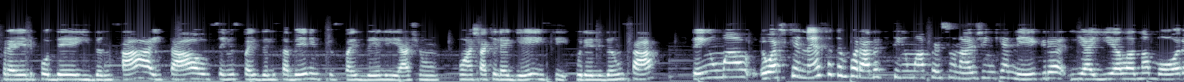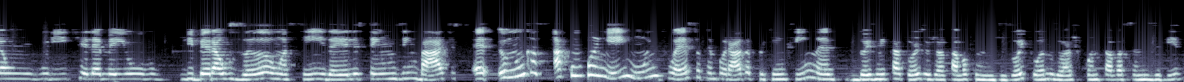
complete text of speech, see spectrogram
para ele poder ir dançar e tal, sem os pais dele saberem, porque os pais dele acham, vão achar que ele é gay se, por ele dançar. Tem uma. Eu acho que é nessa temporada que tem uma personagem que é negra e aí ela namora um guri que ele é meio liberalzão, assim, daí eles têm uns embates. É, eu nunca acompanhei muito essa temporada, porque, enfim, né, 2014 eu já tava com 18 anos, eu acho, quando tava sendo exibido.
